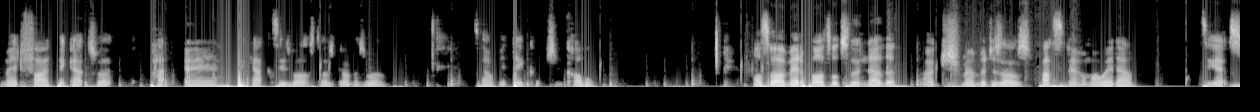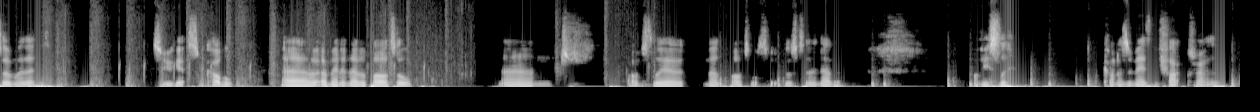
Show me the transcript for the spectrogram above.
Made five pickaxe work, uh, pickaxes whilst I was gone as well to help me dig up some cobble. Also, I made a portal to the Nether. I just remembered as I was passing it on my way down to get some of this to get some cobble. Uh, I made another portal, and obviously another portal, so it goes to the Nether. Obviously, Connah's amazing facts right there.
